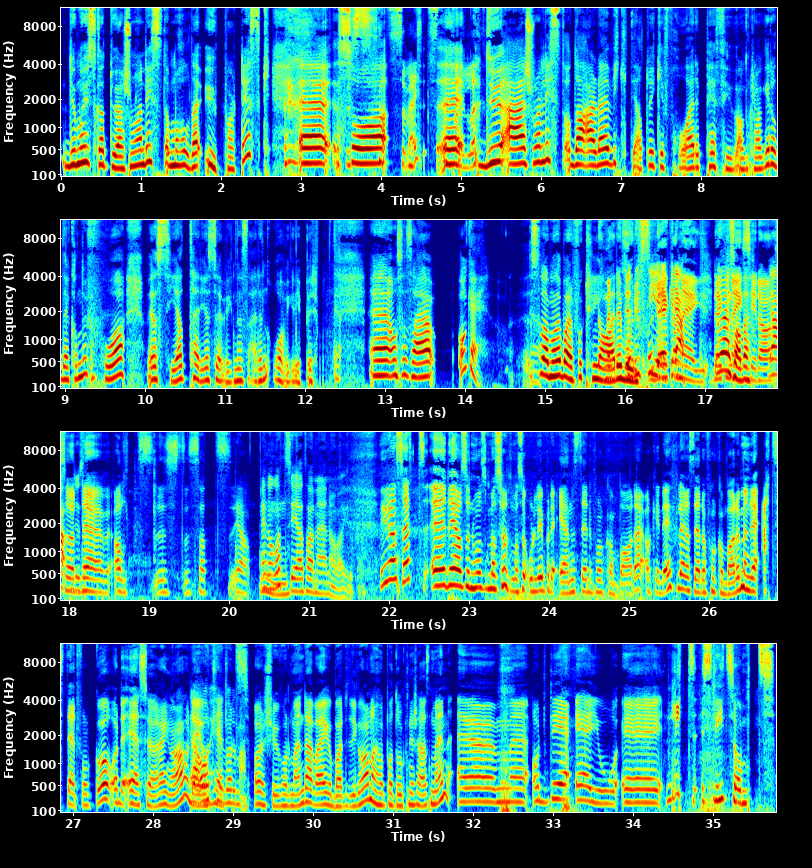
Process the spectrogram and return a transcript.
du må huske at du er journalist og må holde deg upartisk. Eh, så eh, du er journalist, og da er det viktig at du ikke får PFU-anklager, og det kan du få ved å si at Terje Søviknes er en overgriper. Eh, og så sa jeg OK. Så da må jeg bare forklare Men det, hvorfor. det kan jeg, det kan jeg det. si, da. Ja, så det er alt satt Ja. Jeg kan Mm. godt si at han er en overgriper. Uansett, eh, det er altså noen som har sølt masse olje på det ene stedet folk kan bade. Ok, Det er flere steder folk kan bade, men det er ett sted folk går, og det er Sørenga. Og det Ja, er jo og helt- Og Tjuvholmen. Der var jeg og badet i går, når jeg holdt på å drukne kjæresten min. Um, og det er jo eh, litt slitsomt.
